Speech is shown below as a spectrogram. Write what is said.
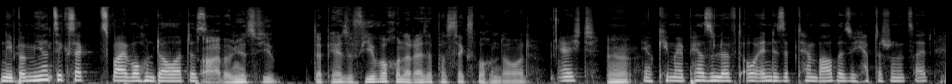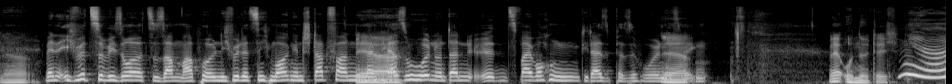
Nee, bei mir hat sie gesagt, zwei Wochen dauert das. ah, bei mir jetzt vier, der Perso vier Wochen und der Reisepass sechs Wochen dauert. Echt? Ja, Ja, okay, mein Perso läuft auch Ende September ab, also ich habe da schon eine Zeit. ja. Wenn ich würde sowieso zusammen abholen. Ich würde jetzt nicht morgen in die Stadt fahren, Ja. mein Perso holen und dann in zwei Wochen die Reisepässe holen. Ja. Deswegen. Wäre unnötig. Ja.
